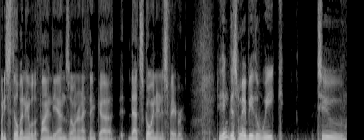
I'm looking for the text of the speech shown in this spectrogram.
but he's still been able to find the end zone, and I think uh, that's going in his favor. Do you think this may be the week to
